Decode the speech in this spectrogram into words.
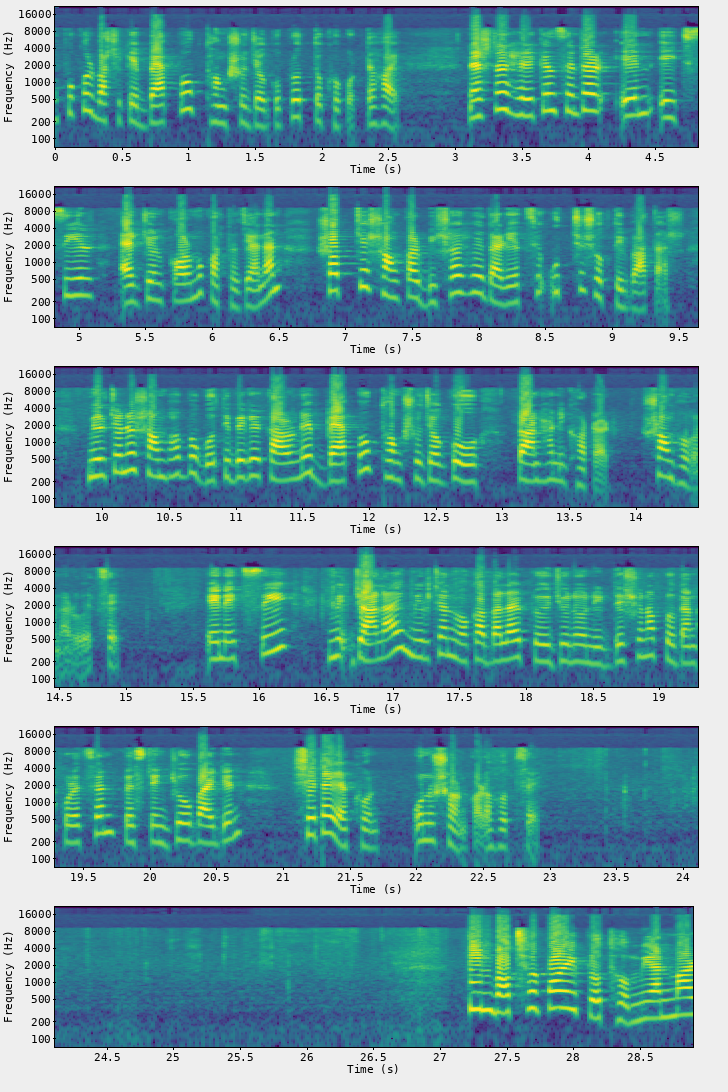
উপকূলবাসীকে ব্যাপক ধ্বংসযজ্ঞ প্রত্যক্ষ করতে হয়। ন্যাশনাল হেরিকেন সেন্টার এনএইচসির একজন কর্মকর্তা জানান, সবচেয়ে শঙ্কার বিষয় হয়ে দাঁড়িয়েছে উচ্চ শক্তির বাতাস। মিল্টনের সম্ভাব্য গতিবেগের কারণে ব্যাপক ধ্বংসযজ্ঞ ও প্রাণহানি ঘটার সম্ভাবনা রয়েছে। এনএইচসি জানায়, মিল্টন মোকাবেলায় প্রয়োজনীয় নির্দেশনা প্রদান করেছেন প্রেসিডেন্ট জো বাইডেন। সেটাই এখন অনুসরণ করা হচ্ছে। তিন বছর পর এই প্রথম মিয়ানমার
